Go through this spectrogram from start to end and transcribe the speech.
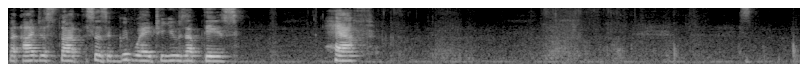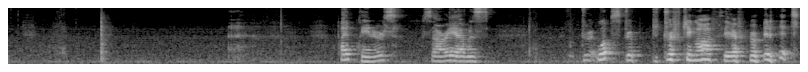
But I just thought this is a good way to use up these half pipe cleaners. Sorry, I was, whoops, drifting off there for a minute.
